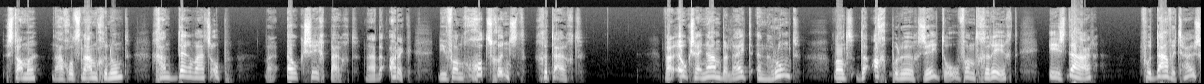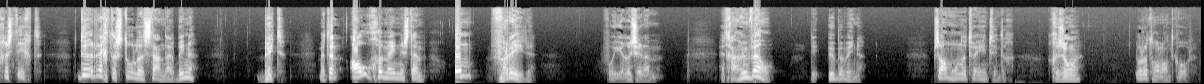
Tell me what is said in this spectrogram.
De stammen, naar Gods naam genoemd, gaan derwaarts op, waar elk zich buigt naar de ark die van Gods gunst getuigt. Waar elk zijn naam beleidt en roemt, want de achtbrug zetel van het gericht is daar voor Davids huis gesticht. De rechterstoelen staan daar binnen. Bid met een algemene stem om vrede voor Jeruzalem. Het gaat hun wel, die u beminnen. Psalm 122, gezongen door het Hollandkoor.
